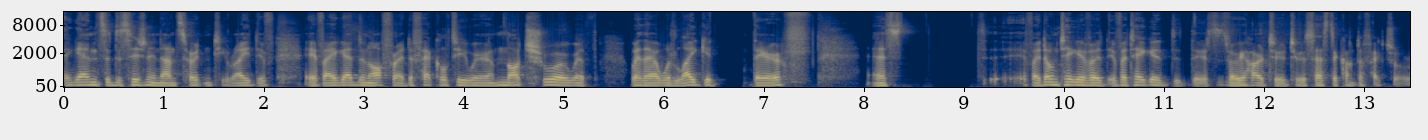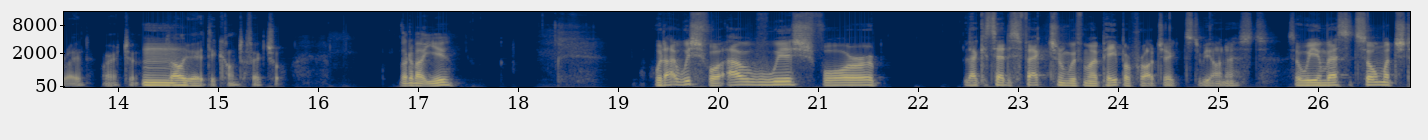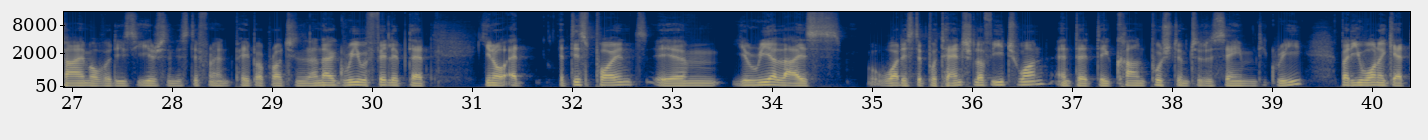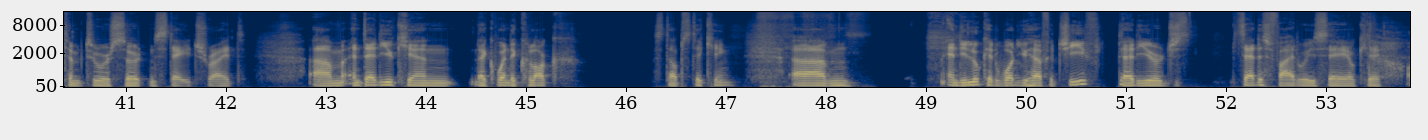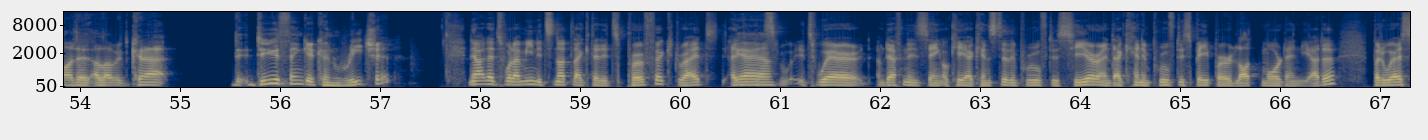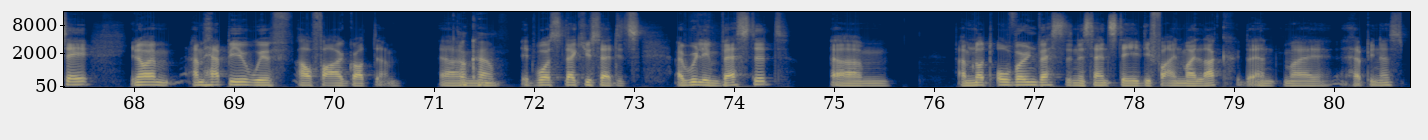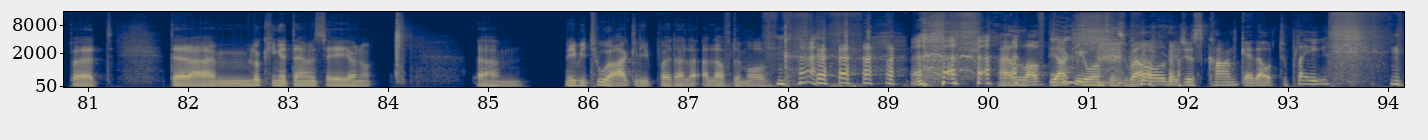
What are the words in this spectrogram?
again it's a decision in uncertainty, right? If if I get an offer at the faculty where I'm not sure with whether I would like it there, and it's if I don't take it, if I, if I take it, there's, it's very hard to to assess the counterfactual, right? Or to Mm. evaluate the counterfactual. what about you? What I wish for, I wish for like a satisfaction with my paper projects, to be honest. So we invested so much time over these years in these different paper projects, and I agree with Philip that you know at at this point um, you realize what is the potential of each one, and that they can't push them to the same degree, but you want to get them to a certain stage, right? Um, and that you can like when the clock stops ticking. Um, and you look at what you have achieved, that you're just satisfied where you say, okay, Oh, I love it. Can I? Do you think you can reach it? now that's what I mean. It's not like that it's perfect, right? Yeah. It's, it's where I'm definitely saying, okay, I can still improve this here and I can improve this paper a lot more than the other. But where I say, you know, I'm I'm happy with how far I got them. Um, Okay. It was like you said, it's I really invested. Um, I'm not over invested in the sense they define my luck and my happiness, but that I'm looking at them and say, you know, um, maybe too ugly, but I, I love them all. I love the ugly ones as well. They just can't get out to play.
